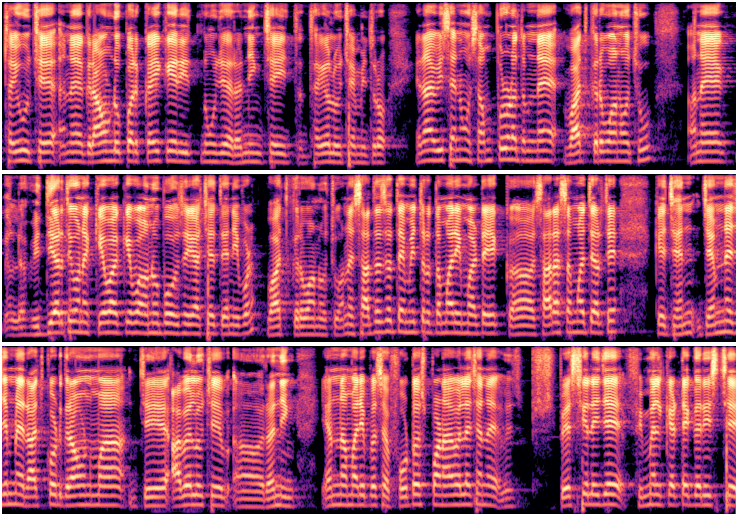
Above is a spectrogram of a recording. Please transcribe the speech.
થયું છે અને ગ્રાઉન્ડ ઉપર કઈ કઈ રીતનું જે રનિંગ છે એ થયેલું છે મિત્રો? એના વિશેનું હું સંપૂર્ણ તમને વાત કરવાનો છું અને વિદ્યાર્થીઓને કેવા કેવા અનુભવ થયા છે તેની પણ વાત કરવાનો છું. અને સાથે સાથે મિત્રો તમારી માટે એક સારા સમાચાર છે કે જેમ જેમને જેમને રાજકોટ ગ્રાઉન્ડમાં જે આવેલું છે રનિંગ એમના મારી પાસે ફોટોસ પણ આવેલા છે અને સ્પેશિયલી જે ફિમેલ કેટેગરીઝ છે,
